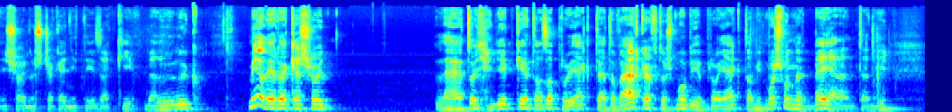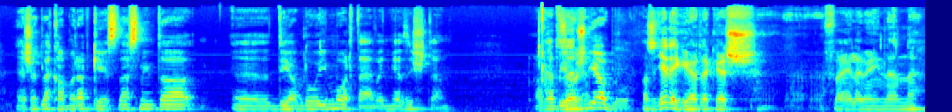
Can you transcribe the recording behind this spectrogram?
és sajnos csak ennyit nézek ki belőlük. Milyen érdekes, hogy lehet, hogy egyébként az a projekt, tehát a Warcraftos mobil projekt, amit most fognak bejelenteni, esetleg hamarabb kész lesz, mint a Diablo Immortal, vagy mi az Isten? A hát az, Diablo? Az egy elég érdekes fejlemény lenne.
